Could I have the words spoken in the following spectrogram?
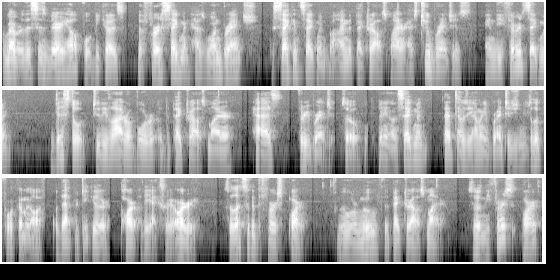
Remember, this is very helpful because the first segment has one branch, the second segment behind the pectoralis minor has two branches, and the third segment, distal to the lateral border of the pectoralis minor, has three branches. So depending on the segment, that tells you how many branches you need to look for coming off of that particular part of the axillary artery. So let's look at the first part. We will remove the pectoralis minor. So in the first part,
